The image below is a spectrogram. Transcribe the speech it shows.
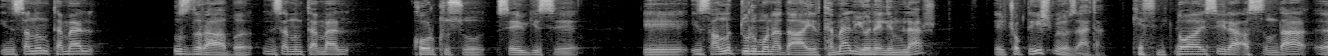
insanın temel ızdırabı, insanın temel korkusu, sevgisi, e, insanlık durumuna dair temel yönelimler e, çok değişmiyor zaten. Kesinlikle. Dolayısıyla aslında e,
